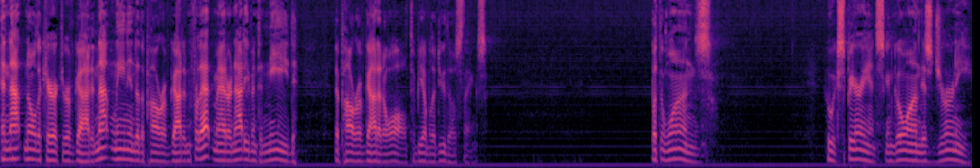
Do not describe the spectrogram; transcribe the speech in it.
and not know the character of God and not lean into the power of God, and for that matter, not even to need the power of God at all to be able to do those things. But the ones who experience and go on this journey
